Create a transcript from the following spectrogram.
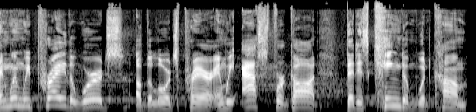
And when we pray the words of the Lord's Prayer and we ask for God that His kingdom would come,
